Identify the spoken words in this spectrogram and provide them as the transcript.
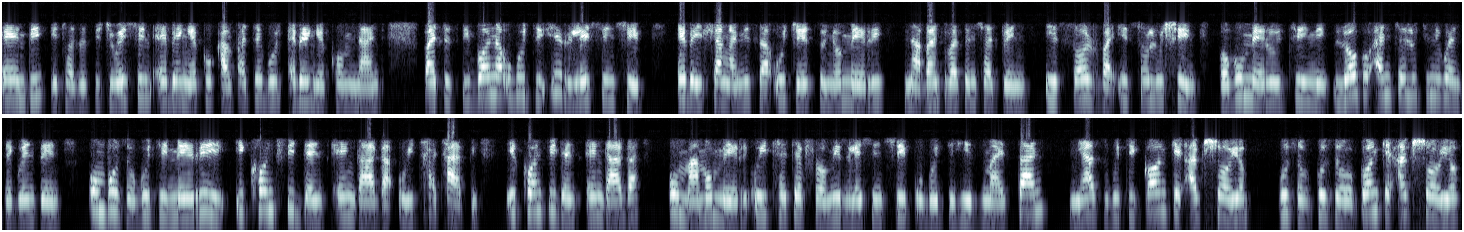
embi it was a situation ebengekho comfortable ebengekho mnandi. But sibona ukuthi i relationship ebeyihlanganisa uJesu noMary nabantu basemshadweni isolve isolution ngoba uMary uthini? Lokho antshela ukuthi nikwenze kwenzeni? Umbuzo ukuthi Mary iconfidence engaka uyithathapi iconfidence engaka umama uMary uyithethe from i relationship ukuthi he is my son. Niyazi ukuthi konke akushoyo kuzo kuzo konke akushoyo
